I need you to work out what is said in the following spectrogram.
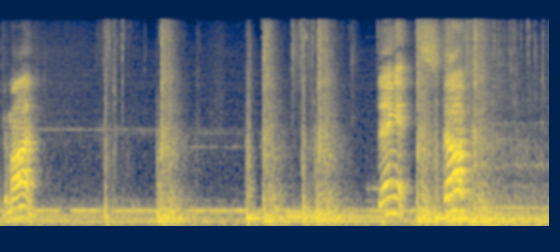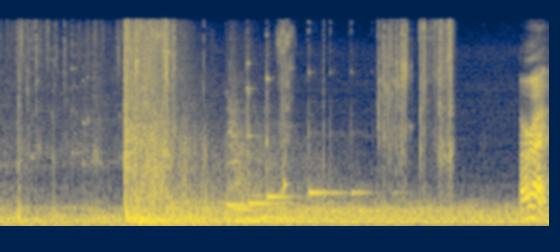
Come on. Dang it, stop! Alright.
